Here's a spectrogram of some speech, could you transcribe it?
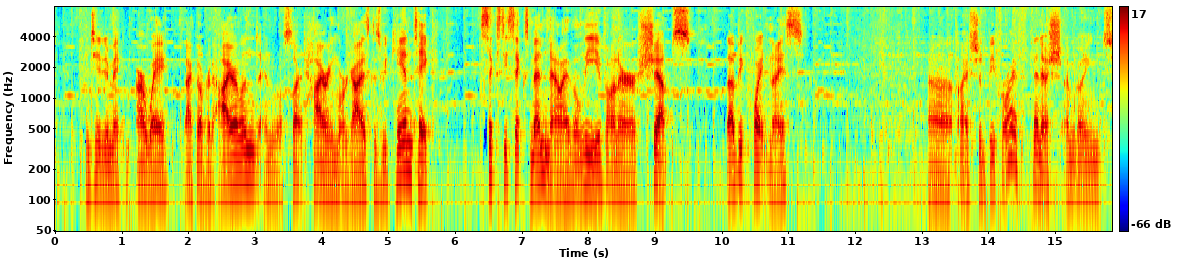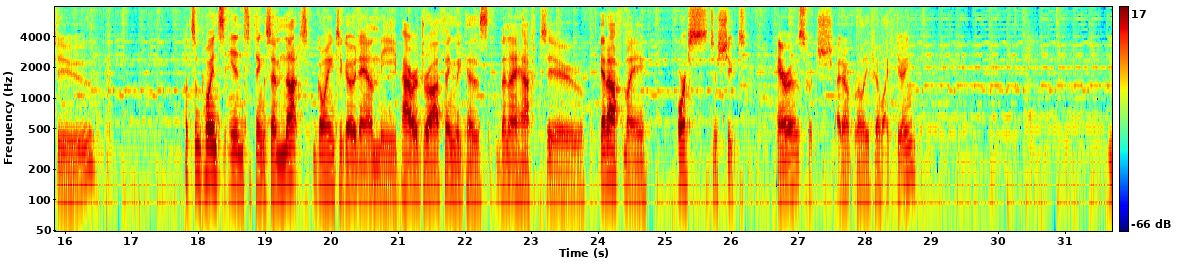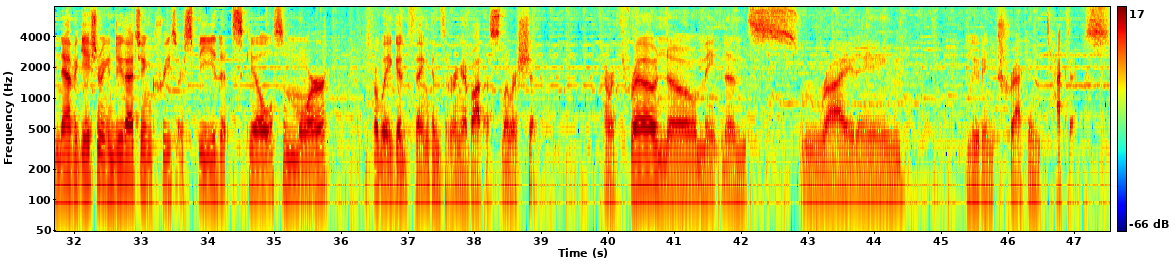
continue to make our way back over to Ireland, and we'll start hiring more guys because we can take 66 men now, I believe, on our ships. That'd be quite nice. Uh, I should, before I finish, I'm going to put some points into things. So I'm not going to go down the power draw thing because then I have to get off my horse to shoot arrows, which I don't really feel like doing. Navigation, we can do that to increase our speed, skill some more. It's probably a good thing considering I bought a slower ship. Power throw, no maintenance, riding, looting, tracking, tactics.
